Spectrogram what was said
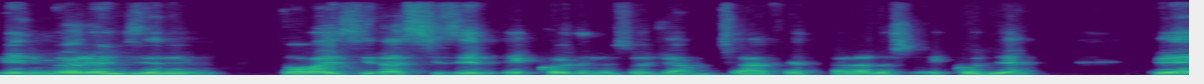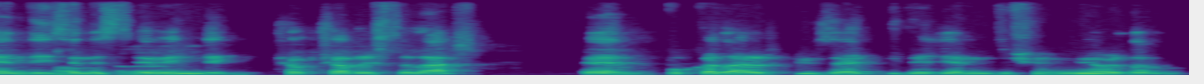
benim öğrencilerim. Dolayısıyla sizin ekolünüz hocam. Cafet Karadaş ekolü. Beğendiyseniz razı sevindik. Çok çalıştılar. Ben bu kadar güzel gideceğini düşünmüyordum.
